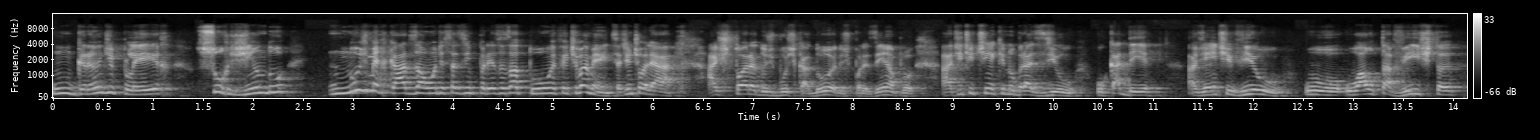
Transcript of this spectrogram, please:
um grande player surgindo nos mercados onde essas empresas atuam efetivamente. Se a gente olhar a história dos buscadores, por exemplo, a gente tinha aqui no Brasil o KD, a gente viu o, o Alta Vista,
